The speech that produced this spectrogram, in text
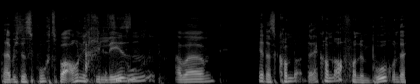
Da habe ich das Buch zwar auch nicht Ach, gelesen, aber ja, das kommt, der kommt auch von einem Buch. Und da,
